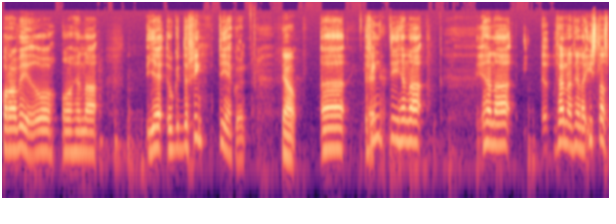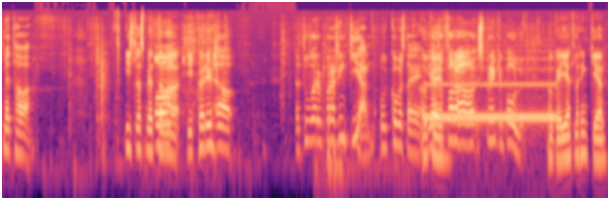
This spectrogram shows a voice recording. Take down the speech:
bara við og, og hérna ég, þú getur hringt í einhvern uh, hringt í hérna hérna þennan hérna Íslandsmet hafa Íslandsmetafa í hverju? Já. Þú verður bara að hringi í hann og komast það Ok. Ég ætla að fara að sprengja bólur. Ok, ég ætla að ringi hann.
